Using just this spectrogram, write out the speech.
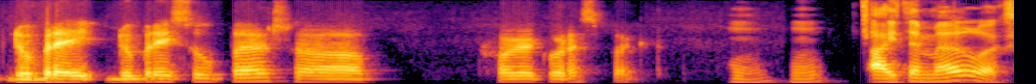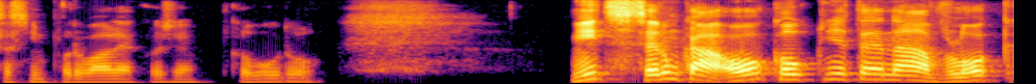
dobrý, dobrý soupeř a fakt jako respekt. Hmm, hmm. A i ten Merlo, jak se s ním porval, jakože klobouk dolů. Nic, 7KO, koukněte na vlog,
